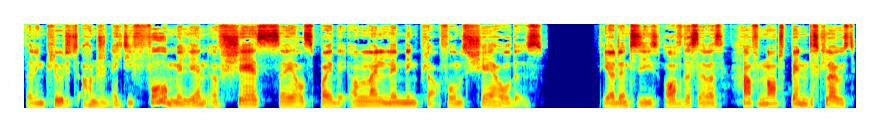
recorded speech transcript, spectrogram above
that included 184 million of shares sales by the online lending platform's shareholders. The identities of the sellers have not been disclosed,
